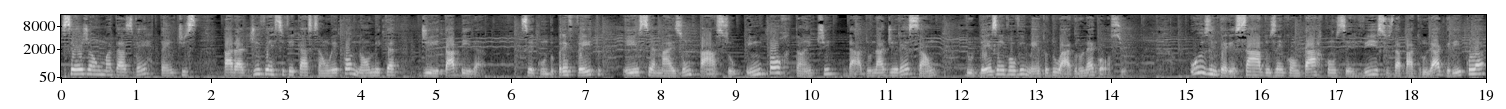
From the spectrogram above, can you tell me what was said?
seja uma das vertentes para a diversificação econômica de Itabira. Segundo o prefeito, esse é mais um passo importante dado na direção do desenvolvimento do agronegócio. Os interessados em contar com os serviços da Patrulha Agrícola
